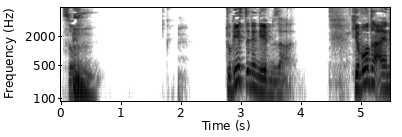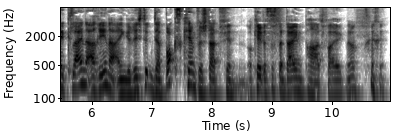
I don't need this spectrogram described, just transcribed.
So. Du gehst in den Nebensaal. Hier wurde eine kleine Arena eingerichtet, in der Boxkämpfe stattfinden. Okay, das ist dann dein Part, Falk, ne?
